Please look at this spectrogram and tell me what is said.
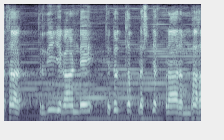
अथ तृतीयकाण्डे चतुर्थप्रश्नः प्रारम्भः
